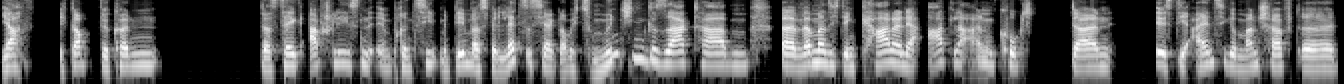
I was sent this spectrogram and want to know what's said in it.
ja, ich glaube, wir können das Take abschließen im Prinzip mit dem, was wir letztes Jahr, glaube ich, zu München gesagt haben. Äh, wenn man sich den Kader der Adler anguckt, dann ist die einzige Mannschaft, äh,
